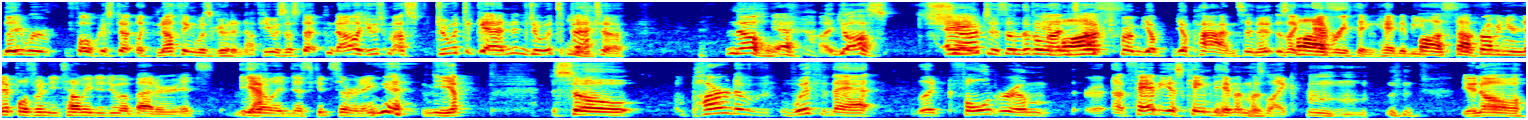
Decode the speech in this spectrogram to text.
They were focused at like nothing was good enough. He was just that no, you must do it again and do it Yeah. better. No, Yeah. uh, shirt is a little hey, untucked boss. from your, your pants, and it was like Boss. everything had to be. Boss, stop rubbing your nipples when you tell me to do it better. It's Yeah. really disconcerting. Yep. So part of with that, like Fulgrim, uh, Fabius came to him and was like, "Hmm, you know,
